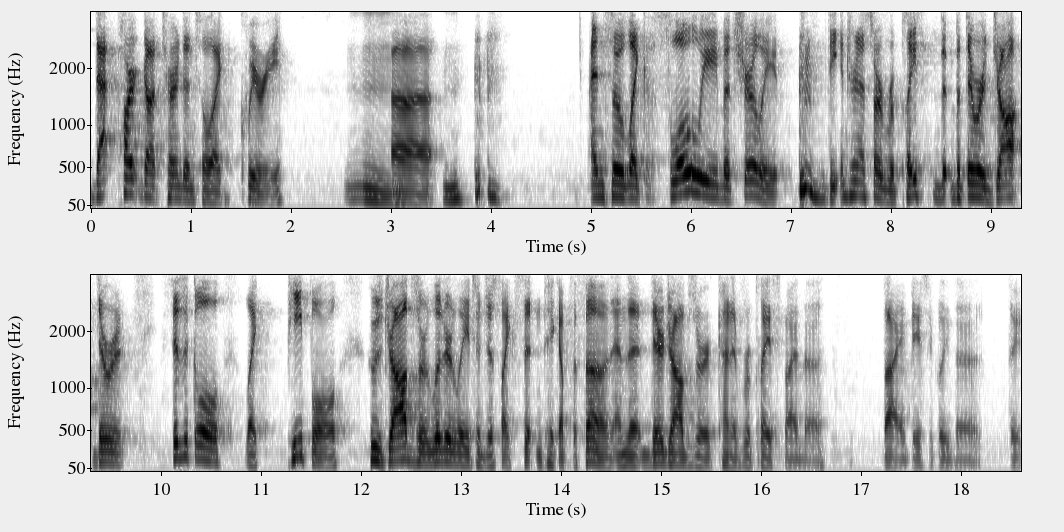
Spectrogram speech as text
that part got turned into like query. Mm. Uh, Mhm. and so like slowly but surely the internet started replace but there were job there were physical like people whose jobs are literally to just like sit and pick up the phone and that their jobs are kind of replaced by the by basically the the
